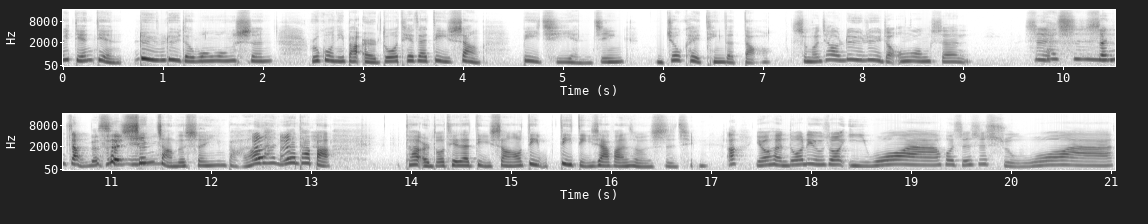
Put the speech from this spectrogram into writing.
一点点绿绿的嗡嗡声，如果你把耳朵贴在地上，闭起眼睛，你就可以听得到。什么叫绿绿的嗡嗡声？是是生长的声音，生长的声音吧。然后他，你看他把 他耳朵贴在地上，然后地地底下发生什么事情啊？有很多，例如说蚁窝啊，或者是鼠窝啊，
